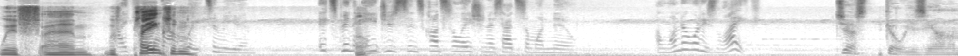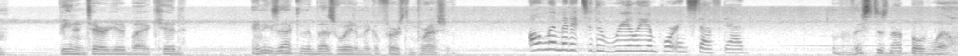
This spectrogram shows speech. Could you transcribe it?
with um, with I playing cannot some. Wait to meet him. It's been Oh. ages since Constellation has had someone new. I wonder what he's like. Just go easy on him. Being interrogated by a kid ain't exactly the best way to make a first impression. I'll limit it to the really important stuff, Dad. This does not bode well.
